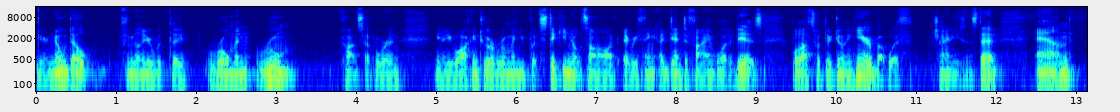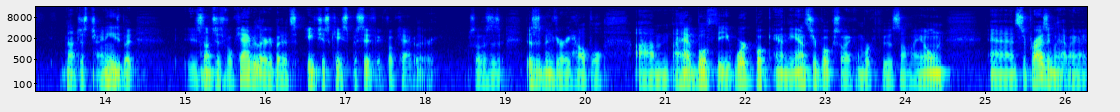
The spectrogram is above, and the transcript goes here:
you're no doubt familiar with the Roman room concept, wherein you know you walk into a room and you put sticky notes on all everything identifying what it is. Well that's what they're doing here but with chinese instead. And not just chinese but it's not just vocabulary but it's hsk specific vocabulary. So this is this has been very helpful. Um, i have both the workbook and the answer book so i can work through this on my own. And surprisingly i, mean, I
